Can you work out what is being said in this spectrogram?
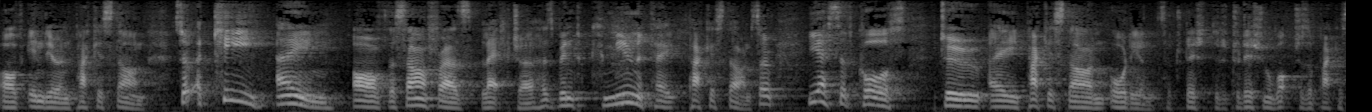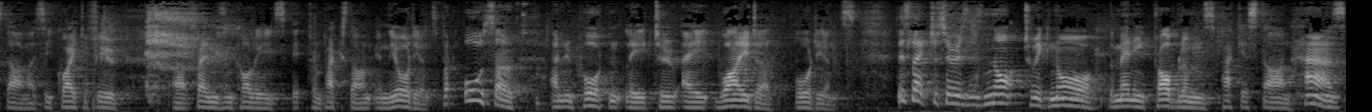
of India and Pakistan. So, a key aim of the Sarfraz lecture has been to communicate Pakistan. So, yes, of course, to a Pakistan audience, to the traditional watchers of Pakistan. I see quite a few uh, friends and colleagues from Pakistan in the audience, but also and importantly to a wider audience. This lecture series is not to ignore the many problems Pakistan has,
